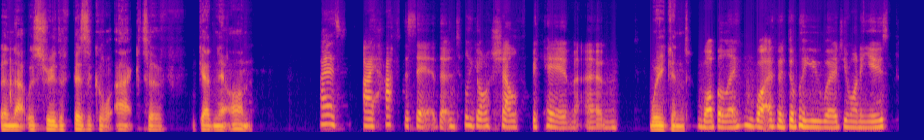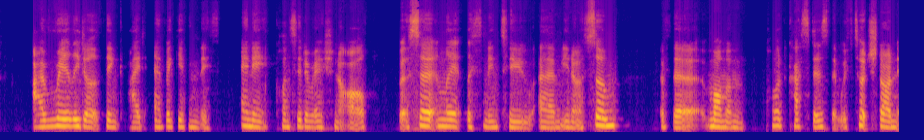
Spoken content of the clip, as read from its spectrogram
and that was through the physical act of getting it on. I, I have to say that until your shelf became um, Weakened. wobbly, whatever W word you want to use, I really don't think I'd ever given this any consideration at all. But certainly listening to, um, you know, some of the Mormon podcasters that we've touched on,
